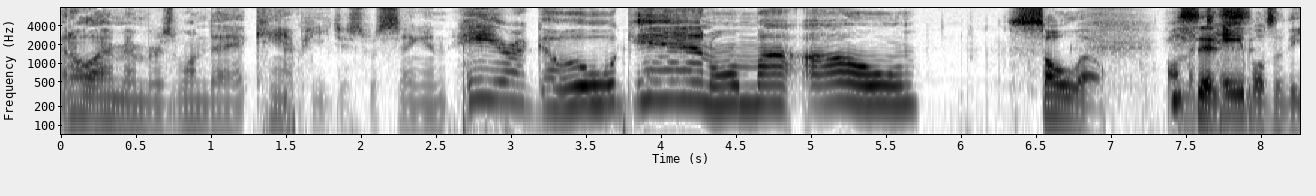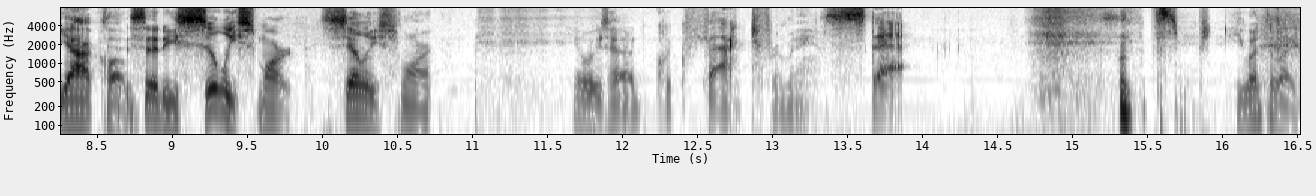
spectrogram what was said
And all I remember is one day at camp he just was singing, Here I go again on my own. Solo. On He the says- tables of the yacht club. said he's silly smart. Silly smart. He always had a quick fact for me. Stat. He went to like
